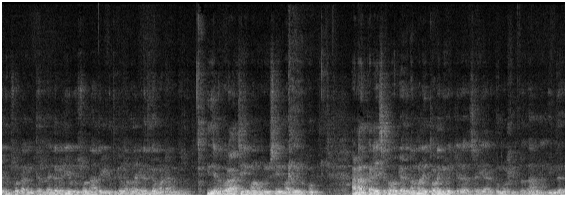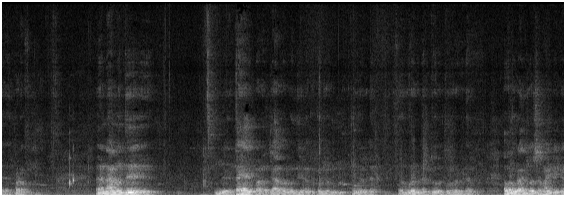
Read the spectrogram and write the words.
எதுக்கு சொல்கிறாங்கன்னு தெரில இல்லை வெளியே போய் சொன்னால் அதை எடுத்துக்கிறாங்களா எடுத்துக்க மாட்டாங்கன்னு தெரியல. இது எனக்கு ஒரு ஆச்சரியமான ஒரு விஷயமாகவே இருக்கும். ஆனால் கடைசியில் ஓகே அது நம்மளே தொடங்கி வைக்கிற சரியாக இருக்கும் அப்படின்றது தான் இந்த படம். நான் வந்து இந்த தயாரிப்பாளர் ஜாபர் வந்து எனக்கு கொஞ்சம் உங்கள்கிட்ட உறவினர் தூரத்து உறவினர். அவர் ஒரு அஞ்சு வருஷமாக இன்றைக்கு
